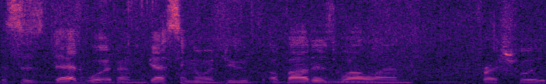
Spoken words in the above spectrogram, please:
This is dead wood. I'm guessing it would do about as well on fresh wood.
